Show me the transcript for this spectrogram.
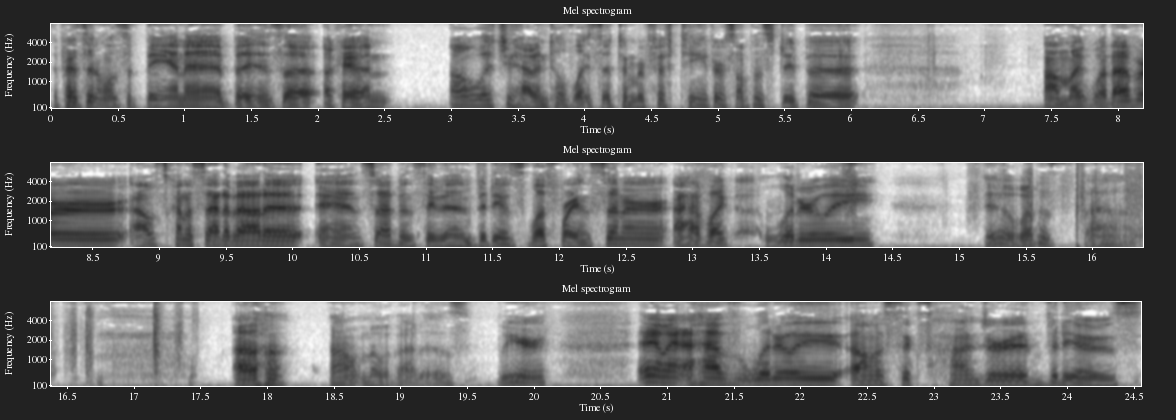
the president wants to ban it, but it's uh, okay, I'll let you have until like September 15th or something stupid. I'm like, whatever. I was kind of sad about it, and so I've been saving videos left, right, and center. I have like literally, ew, what is that? Uh, I don't know what that is. Weird. Anyway, I have literally almost 600 videos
